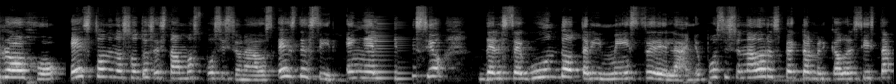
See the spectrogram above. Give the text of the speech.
rojo es donde nosotros estamos posicionados, es decir, en el inicio del segundo trimestre del año, posicionado respecto al mercado alcista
